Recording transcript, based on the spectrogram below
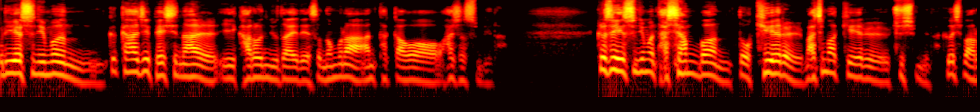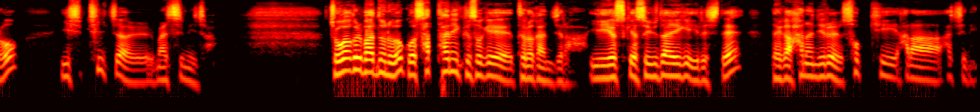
우리 예수님은 끝까지 배신할 이 가론 유다에 대해서 너무나 안타까워 하셨습니다. 그래서 예수님은 다시 한번 또 기회를, 마지막 기회를 주십니다. 그것이 바로 27절 말씀이죠. 조각을 받은 후 그 사탄이 그 속에 들어간지라. 이 예수께서 유다에게 이르시되 내가 하는 일을 속히 하라 하시니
